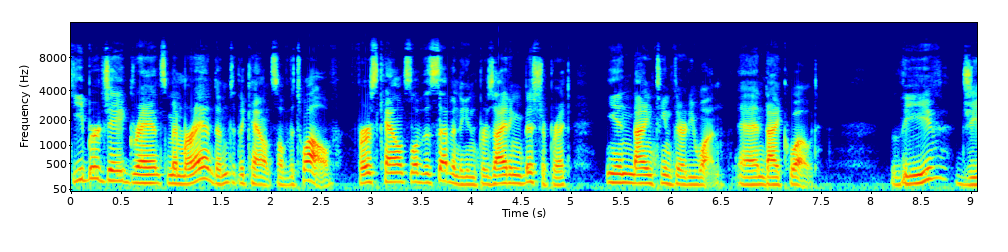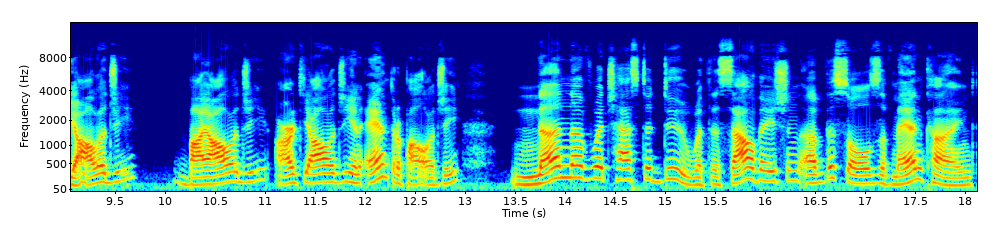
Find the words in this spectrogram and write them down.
Heber J. Grant's memorandum to the Council of the Twelve, First Council of the Seventy and presiding bishopric in 1931. And I quote Leave geology, biology, archaeology, and anthropology none of which has to do with the salvation of the souls of mankind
